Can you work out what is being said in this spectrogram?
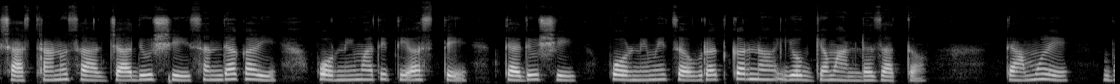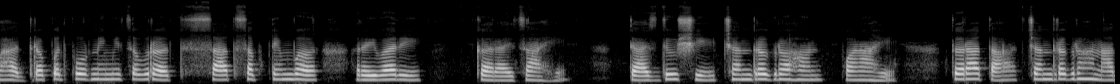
शास्त्रानुसार ज्या दिवशी संध्याकाळी पौर्णिमा तिथी असते त्या दिवशी पौर्णिमेचं व्रत करणं योग्य मानलं जातं. त्यामुळे भाद्रपद पौर्णिमेचं व्रत सात सप्टेंबर रविवारी करायचं आहे. त्याच दिवशी चंद्रग्रहण पण आहे. तर आता चंद्रग्रहणात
